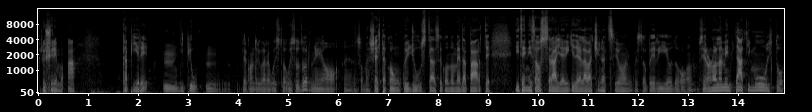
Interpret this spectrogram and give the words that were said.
riusciremo a capire mh, di più mh, per quanto riguarda questo, questo torneo, eh, insomma, scelta comunque giusta secondo me da parte di Tennis Australia richiedere la vaccinazione in questo periodo. Si erano lamentati molto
